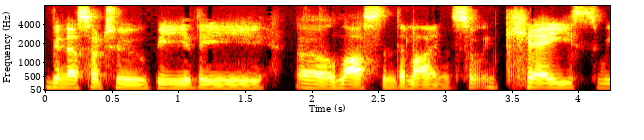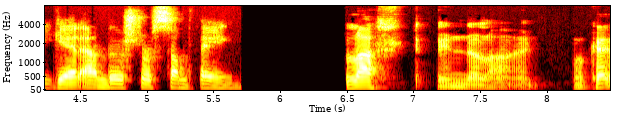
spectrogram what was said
Vanessa to be the uh, last in the line. So in case we get ambushed or something, Last in the line. Okay,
